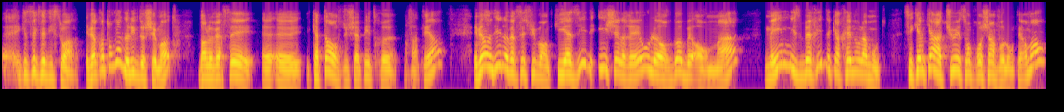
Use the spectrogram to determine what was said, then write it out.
Qu'est-ce que cette histoire? Eh bien, quand on regarde le livre de Shemot, dans le verset 14 du chapitre 21, eh bien, on dit le verset suivant Ki yazid ishel reu leorgo beorma, meim lamut. Si quelqu'un a tué son prochain volontairement,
